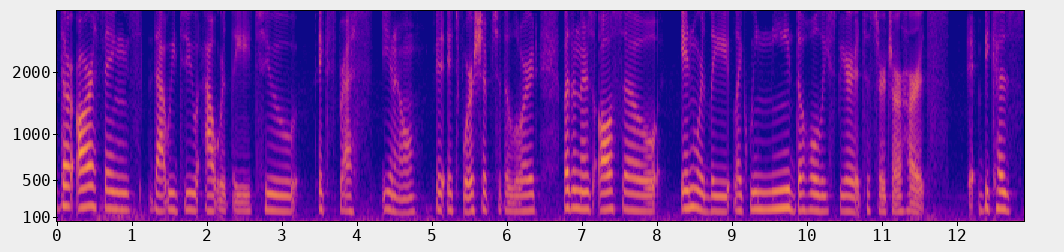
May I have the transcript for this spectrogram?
there are things that we do outwardly to express, you know, it, it's worship to the Lord, but then there's also inwardly like we need the Holy Spirit to search our hearts eh, because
